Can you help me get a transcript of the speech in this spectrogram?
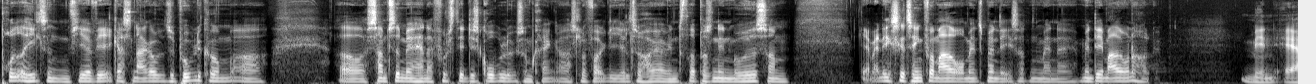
bryder hele tiden den fjerde væg og snakker ud til publikum, og, og samtidig med, at han er fuldstændig skrupelløs omkring at slå folk ihjel til højre og venstre på sådan en måde, som ja, man ikke skal tænke for meget over, mens man læser den, men, øh, men det er meget underholdende. Men er,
